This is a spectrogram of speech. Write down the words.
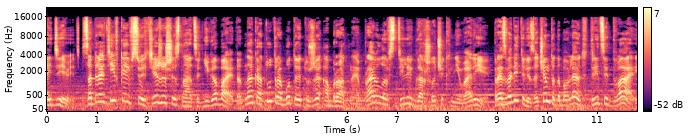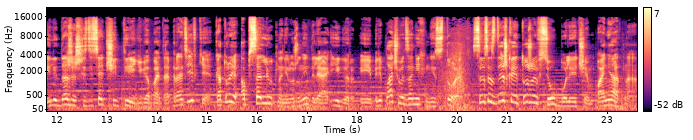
i9. С оперативкой все те же 16 гигабайт, однако тут работает уже обратное правило в стиле горшочек не вари. Производители зачем-то добавляют 32 или даже 64 гигабайта оперативки, которые абсолютно не нужны для игр и переплачивать за них не стоит. С SSD-шкой тоже все более чем понятно.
